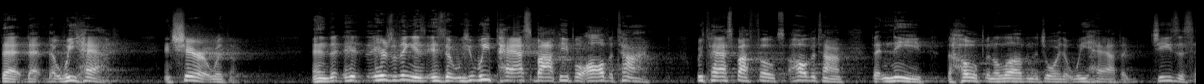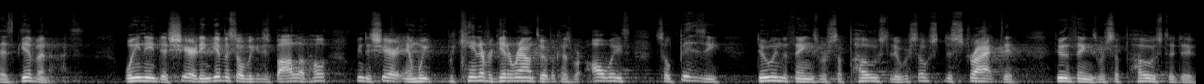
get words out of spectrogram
that, that, that we have and share it with them. And here's the thing is, is that we, we pass by people all the time. We pass by folks all the time that need the hope and the love and the joy that we have, that Jesus has given us. We need to share it. He didn't give us so we can just bottle up whole. We need to share it. And we, we can't ever get around to it because we're always so busy doing the things we're supposed to do. We're so distracted doing the things we're supposed to do.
